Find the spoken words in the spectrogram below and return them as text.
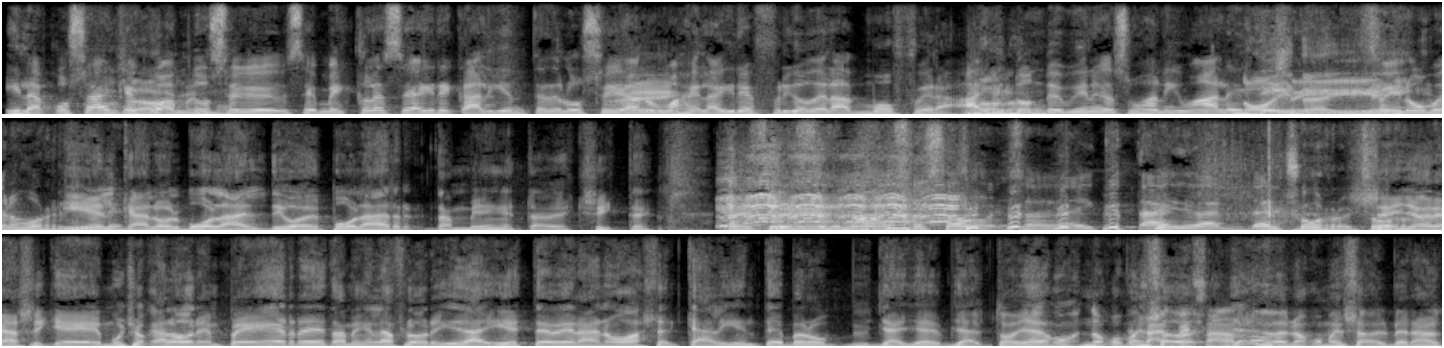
Y la cosa O es que sea, cuando se, se mezcla ese aire caliente del océano más el aire frío de la atmósfera, ahí No, es donde vienen esos animales No, de y, y- y- fenómenos y horribles. el calor polar, digo, el polar también está, existe. Este, no, esos son, ahí que está el chorro, el chorro. Señores, así que mucho calor en PR, también en la Florida, y este verano va a ser caliente, pero ya, ya, ya todavía no ha comenzado, no ha comenzado el verano.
